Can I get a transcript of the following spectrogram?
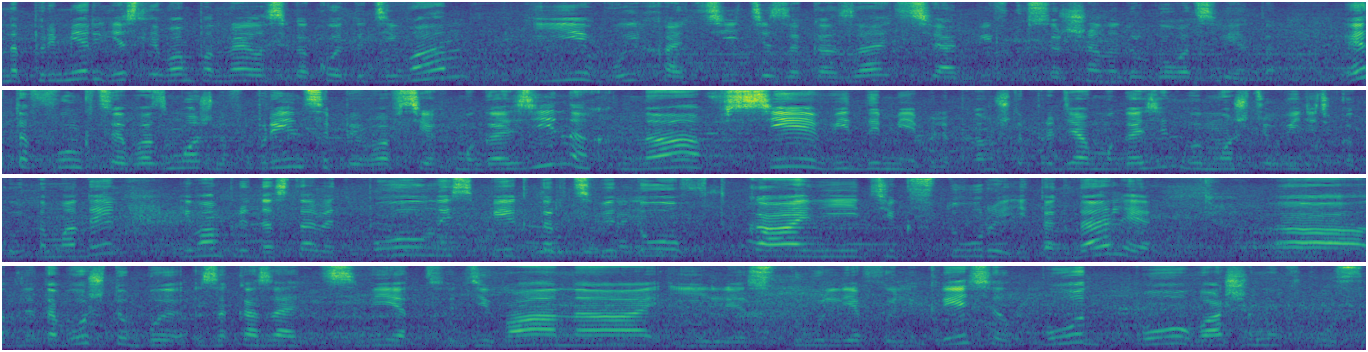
например, если вам понравился какой-то диван, и вы хотите заказать обивку совершенно другого цвета. Эта функция возможна, в принципе, во всех магазинах на все виды мебели, потому что, придя в магазин, вы можете увидеть какую-то модель, и вам предоставят полный спектр цветов, тканей, текстуры и так далее – для того, чтобы заказать цвет дивана или стульев или кресел под, по вашему вкусу.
